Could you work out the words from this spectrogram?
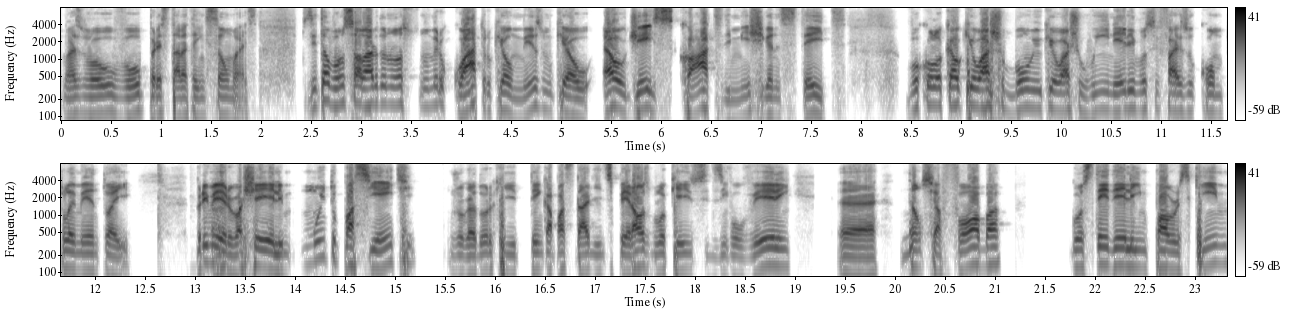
mas vou, vou prestar atenção mais. Então vamos falar do nosso número 4, que é o mesmo, que é o LJ Scott, de Michigan State. Vou colocar o que eu acho bom e o que eu acho ruim nele e você faz o complemento aí. Primeiro, eu achei ele muito paciente, um jogador que tem capacidade de esperar os bloqueios se desenvolverem, é, não se afoba. Gostei dele em power scheme,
